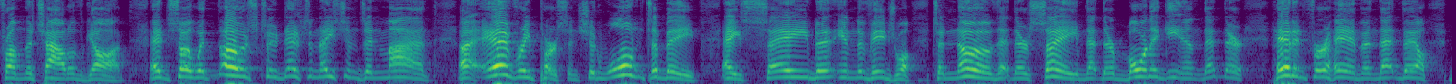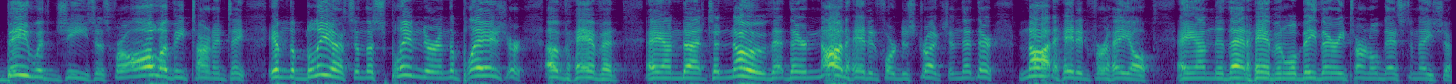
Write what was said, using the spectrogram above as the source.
from the child of God. And so, with those two destinations in mind, uh, every person should want to be a saved individual, to know that they're saved, that they're born again, that they're headed for heaven, that they'll be with Jesus for all of eternity in the bliss and the splendor and the pleasure of heaven. And uh, to know that they're not headed for destruction, that they're not headed for hell, and that heaven will be their eternal destination.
